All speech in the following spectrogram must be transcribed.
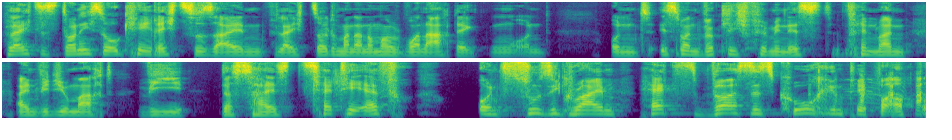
vielleicht ist es doch nicht so okay, rechts zu sein. Vielleicht sollte man da nochmal drüber nachdenken und, und ist man wirklich Feminist, wenn man ein Video macht, wie das heißt ZDF und Susie Grime Hetz versus Kuchen TV.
